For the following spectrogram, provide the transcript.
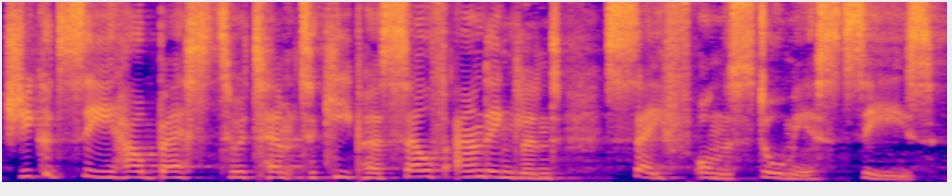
She could see how best to attempt to keep herself and England safe on the stormiest seas.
